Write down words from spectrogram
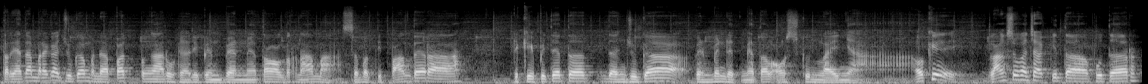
Ternyata mereka juga mendapat pengaruh dari band-band metal ternama seperti Pantera, Decapitated, dan juga band-band death metal school lainnya. Oke, langsung aja kita putar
